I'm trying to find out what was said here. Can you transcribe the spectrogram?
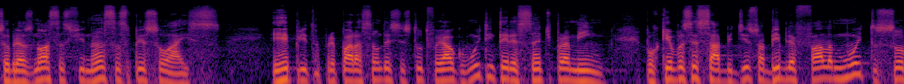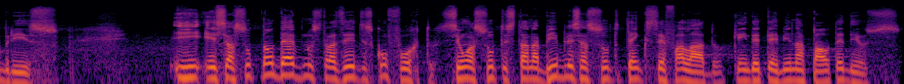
sobre as nossas finanças pessoais. E repito, a preparação desse estudo foi algo muito interessante para mim, porque você sabe disso, a Bíblia fala muito sobre isso. E esse assunto não deve nos trazer desconforto. Se um assunto está na Bíblia, esse assunto tem que ser falado. Quem determina a pauta é Deus.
